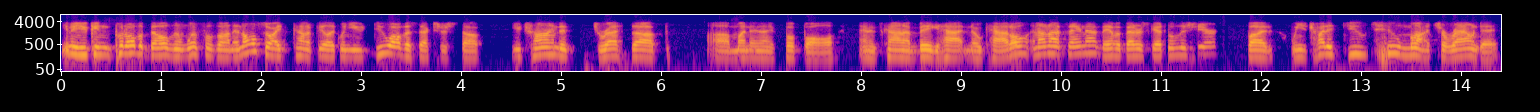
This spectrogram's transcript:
you know, you can put all the bells and whistles on. And also, I kind of feel like when you do all this extra stuff, you're trying to dress up uh, Monday Night Football, and it's kind of big hat, no cattle. And I'm not saying that they have a better schedule this year, but when you try to do too much around it,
